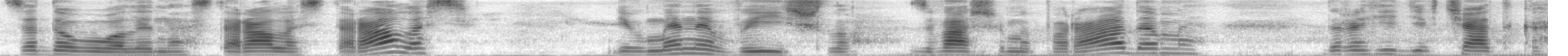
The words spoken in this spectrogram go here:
задоволена. Старалась, старалась. І в мене вийшло з вашими порадами, дорогі дівчатка.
